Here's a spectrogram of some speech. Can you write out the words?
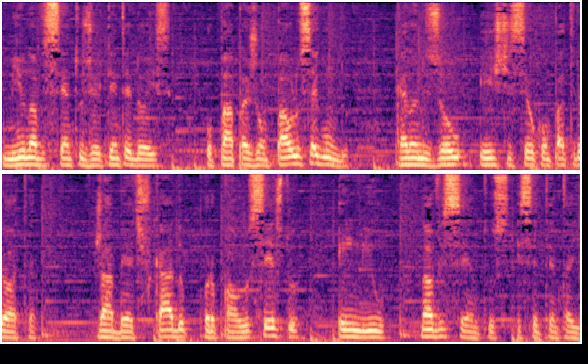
1982, o Papa João Paulo II canonizou este seu compatriota, já beatificado por Paulo VI em 1971.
